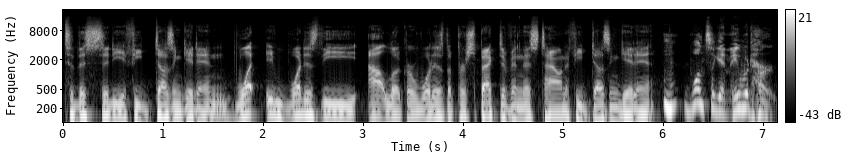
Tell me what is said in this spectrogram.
to this city if he doesn't get in? What what is the outlook or what is the perspective in this town if he doesn't get in? once again, it would hurt.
